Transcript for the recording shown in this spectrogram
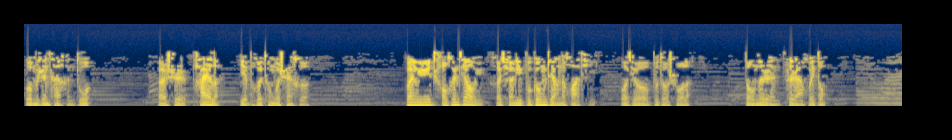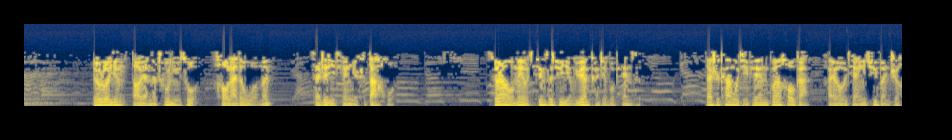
我们人才很多，而是拍了也不会通过审核。关于仇恨教育和权力不公这样的话题，我就不多说了，懂的人自然会懂。刘若英导演的处女作《后来的我们》在这几天也是大火。虽然我没有亲自去影院看这部片子，但是看过几篇观后感还有简易剧本之后。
